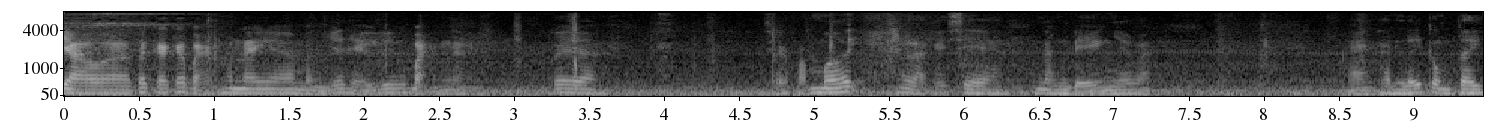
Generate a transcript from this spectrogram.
chào à, tất cả các bạn. Hôm nay à, mình giới thiệu với các bạn à, cái sản phẩm mới đó là cái xe năng điện nha các bạn. Hàng thanh lý công ty.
